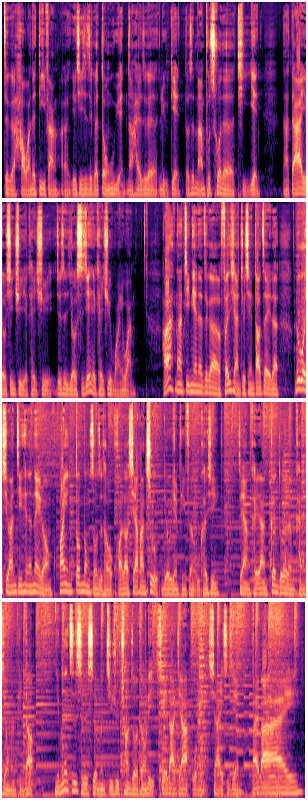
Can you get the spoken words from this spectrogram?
这个好玩的地方啊，尤其是这个动物园，然后还有这个旅店，都是蛮不错的体验。那大家有兴趣也可以去，就是有时间也可以去玩一玩。好了，那今天的这个分享就先到这里了。如果喜欢今天的内容，欢迎动动手指头滑到下方处留言评分五颗星，这样可以让更多的人看见我们频道。你们的支持是我们继续创作的动力，谢谢大家，我们下一次见，拜拜。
